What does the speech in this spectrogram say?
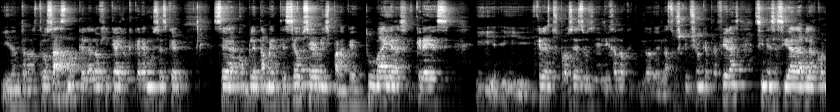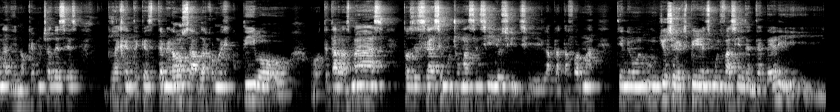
y dentro de nuestro SaaS, ¿no? que la lógica y lo que queremos es que sea completamente self-service para que tú vayas y crees y, crees tus procesos y elijas lo, que, lo, de la suscripción que prefieras sin necesidad de hablar con nadie, ¿no? que muchas veces pues, hay gente que es temerosa hablar con un ejecutivo o, te tardas más, entonces se hace mucho más sencillo si, si la plataforma tiene un, user experience muy fácil de entender y, y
